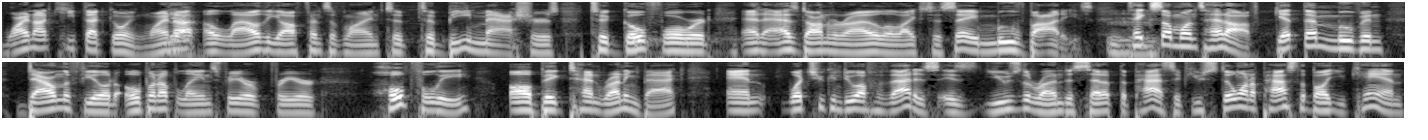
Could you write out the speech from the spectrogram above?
Why not keep that going? Why not allow the offensive line to, to be mashers, to go forward, and as Don Raiola likes to say, move bodies. Mm-hmm. Take someone's head off, get them moving down the field, open up lanes for your for your hopefully all Big Ten running back. And what you can do off of that is is use the run to set up the pass. If you still want to pass the ball, you can.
